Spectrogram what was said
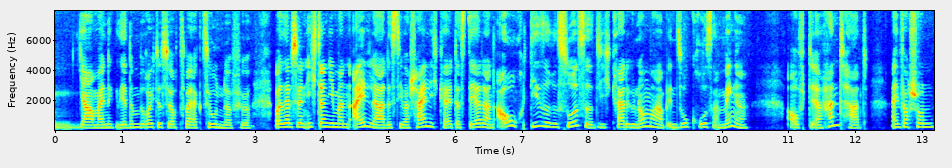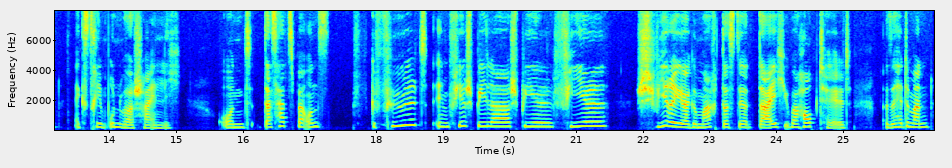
ja, meine, ja, dann bräuchtest du auch zwei Aktionen dafür. Aber selbst wenn ich dann jemanden einlade, ist die Wahrscheinlichkeit, dass der dann auch diese Ressource, die ich gerade genommen habe, in so großer Menge auf der Hand hat, einfach schon extrem unwahrscheinlich. Und das hat es bei uns gefühlt im Vierspieler-Spiel viel schwieriger gemacht, dass der Deich überhaupt hält. Also hätte man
